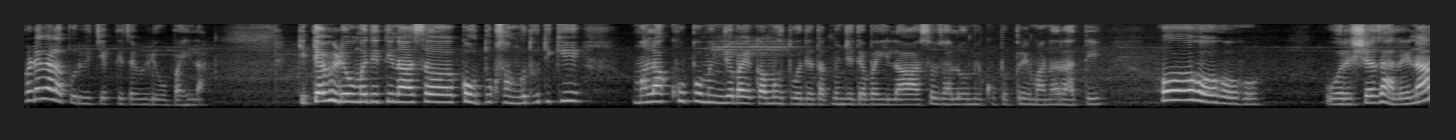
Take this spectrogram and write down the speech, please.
थोड्या वेळापूर्वीच एक तिचा व्हिडिओ पाहिला. की त्या व्हिडिओमध्ये तिनं असं कौतुक सांगत होती की मला खूप म्हणजे बायका महत्त्व देतात. म्हणजे त्या बाईला असं झालं मी खूप प्रेमानं राहते. हो हो हो हो. वर्ष झालंय ना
